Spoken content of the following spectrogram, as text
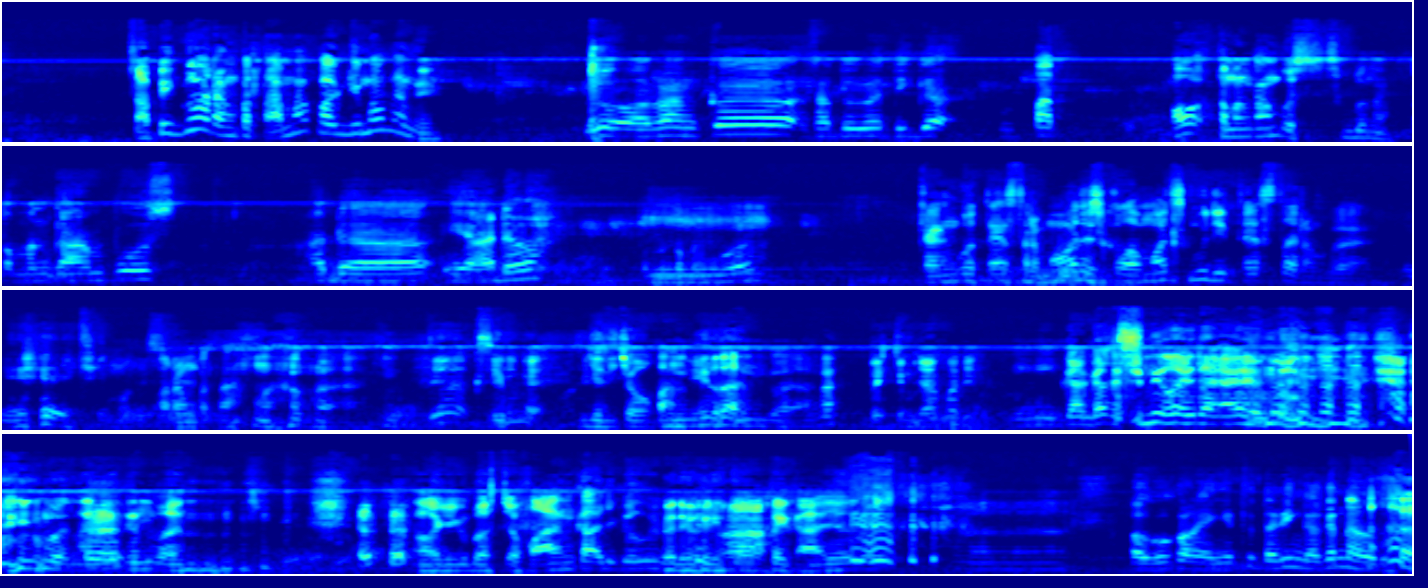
Tapi gue orang pertama apa gimana nih? Lu orang ke 1 2 3 4 oh teman kampus sebelumnya? Teman kampus ada ya ada lah teman-teman gue. Kan gue tester. Mau di sekolah modis gue jadi tester gue orang pertama dia ke sini nggak? Jadi cowok panggilan gue apa Baik jam berapa dia Kagak ke sini lah itu ayo bang Ayo buat lanjutin bang Lagi ngebahas Jovanka juga lu Gak ada Ah. topik aja lu. Oh gue kalau yang itu tadi nggak kenal tuh.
